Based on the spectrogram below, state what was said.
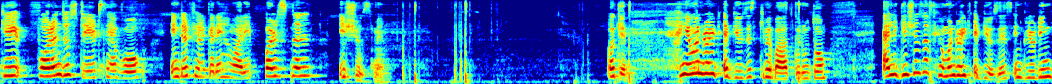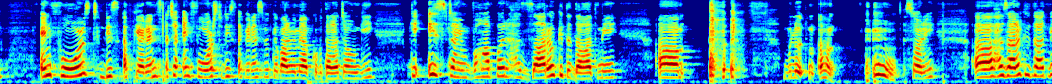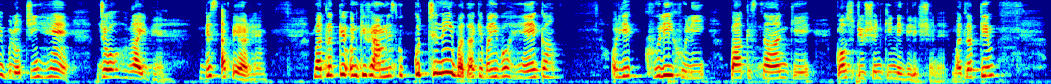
कि फॉरेन जो स्टेट्स हैं, वो इंटरफेयर करें हमारी पर्सनल इश्यूज़ में। ओके ह्यूमन राइट एब्यूज़ की मैं बात करूँ तो allegation of human right abuses including enforced disappearance अच्छा एनफोर्स्ड डिसअपियरेंस के बारे में मैं आपको बताना चाहूँगी कि इस टाइम वहाँ पर हज़ारों की तादाद में सॉरी हज़ारों की तादाद में बलोची हैं जो गायब हैं डिसअपेयर हैं। मतलब कि उनकी फैमिलीज़ को कुछ नहीं पता कि भाई वो हैं कहाँ। और ये खुली खुली पाकिस्तान के कॉन्स्टिट्यूशन की निगलेशन है। मतलब कि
